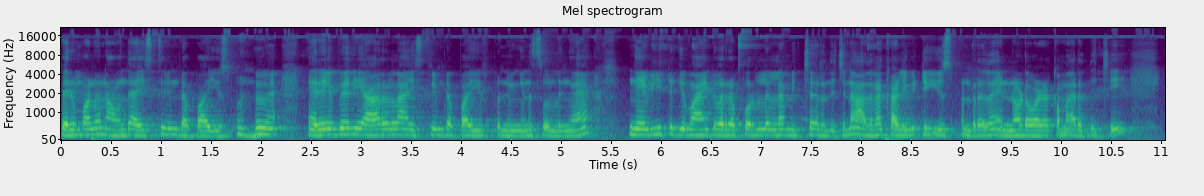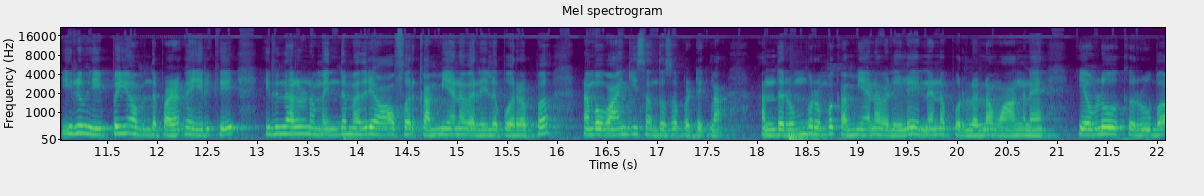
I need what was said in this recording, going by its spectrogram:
பெரும்பாலும் நான் வந்து ஐஸ்கிரீம் டப்பா யூஸ் பண்ணுவேன். நிறைய பேர் யாரெல்லாம் ஐஸ்கிரீம் டப்பா யூஸ் பண்ணுவீங்கன்னு சொல்லுங்கள் என் வீட்டுக்கு வாங்கிட்டு வர்ற பொருள் எல்லாம் மிச்சம் இருந்துச்சுன்னா அதெல்லாம் கழுவிட்டு யூஸ் பண்ணுறது தான் என்னோடய வழக்கமாக இருந்துச்சு. இரு இப்போயும் அந்த பழக்கம் இருக்குது இருந்தாலும் நம்ம இந்த மாதிரி ஆஃபர் கம்மியான விலையில் போகிறப்ப நம்ம வாங்கி சந்தோஷப்பட்டுக்கலாம். அந்த ரொம்ப ரொம்ப கம்மியான விலையில் என்னென்ன பொருளெல்லாம் வாங்கினேன் எவ்வளோ ரூபா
